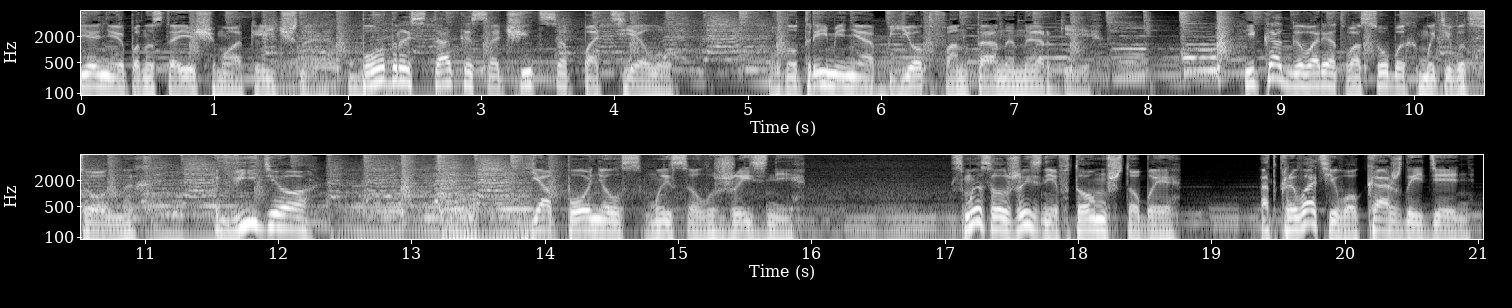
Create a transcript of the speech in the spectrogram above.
Настроение по-настоящему отличное. Бодрость так и сочится по телу. Внутри меня бьет фонтан энергии. И как говорят в особых мотивационных видео, я понял смысл жизни. Смысл жизни в том, чтобы открывать его каждый день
